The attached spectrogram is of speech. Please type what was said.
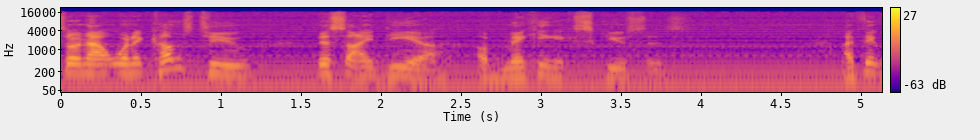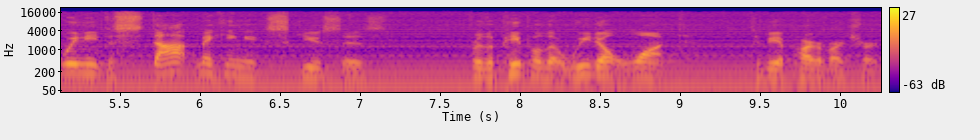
So now, when it comes to this idea of making excuses, I think we need to stop making excuses for the people that we don't want to be a part of our church.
